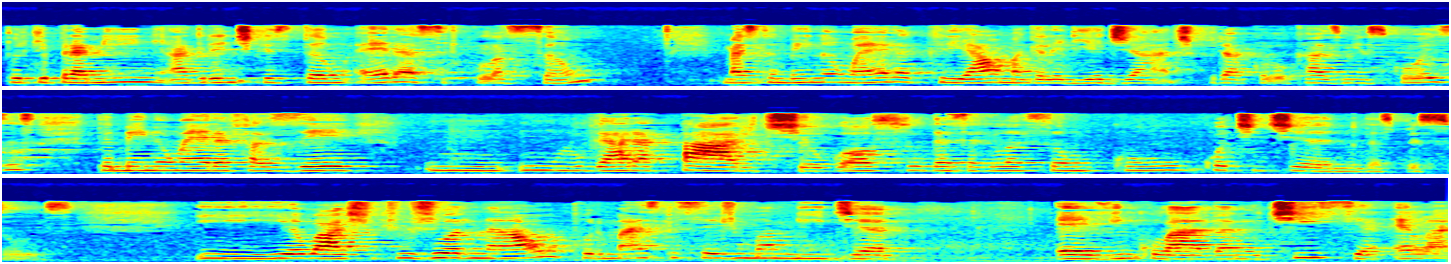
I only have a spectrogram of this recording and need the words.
porque para mim a grande questão era a circulação, mas também não era criar uma galeria de arte para colocar as minhas coisas, também não era fazer um, um, lugar à parte. Eu gosto dessa relação com o cotidiano das pessoas. E eu acho que o jornal, por mais que seja uma mídia é, vinculada à notícia, ela,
